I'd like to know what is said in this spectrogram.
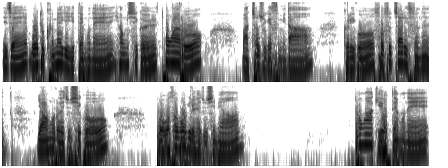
이제 모두 금액이기 때문에 형식을 통화로 맞춰주겠습니다. 그리고 소수 자릿수는 0으로 해주시고 보고서 보기를 해주시면 통화 기호 때문에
